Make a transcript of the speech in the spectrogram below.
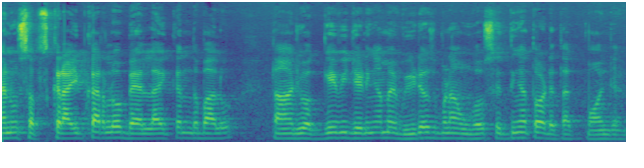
ਇਹਨੂੰ ਸਬਸਕ੍ਰਾਈਬ ਕਰ ਲਓ, ਬੈਲ ਆਈਕਨ ਦਬਾ ਲਓ ਤਾਂ ਜੋ ਅੱਗੇ ਵੀ ਜਿਹੜੀਆਂ ਮੈਂ ਵੀਡੀਓਜ਼ ਬਣਾਉਂਗਾ ਉਹ ਸਿੱਧੀਆਂ ਤੁਹਾਡੇ ਤੱਕ ਪਹੁੰਚ ਜਾਣ।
